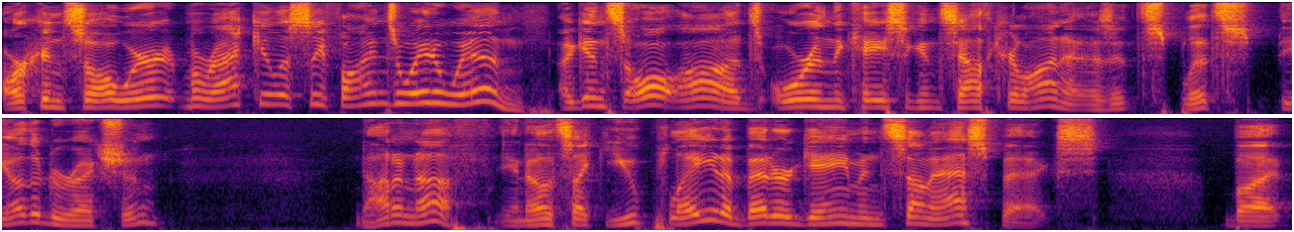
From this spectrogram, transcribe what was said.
Arkansas, where it miraculously finds a way to win against all odds, or in the case against South Carolina, as it splits the other direction. Not enough. You know, it's like you played a better game in some aspects, but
